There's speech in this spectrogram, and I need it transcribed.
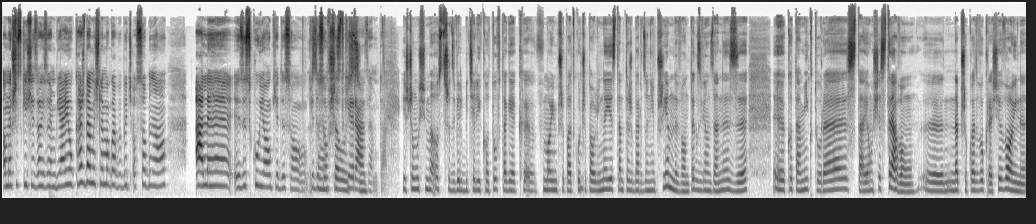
one wszystkie się zazębiają. Każda, myślę, mogłaby być osobno, ale zyskują, kiedy są, kiedy są, są wszystkie razem. Tak. Jeszcze musimy ostrzec wielbicieli kotów, tak jak w moim przypadku czy Pauliny, jest tam też bardzo nieprzyjemny wątek związany z y, kotami, które stają się strawą, y, na przykład w okresie wojny,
